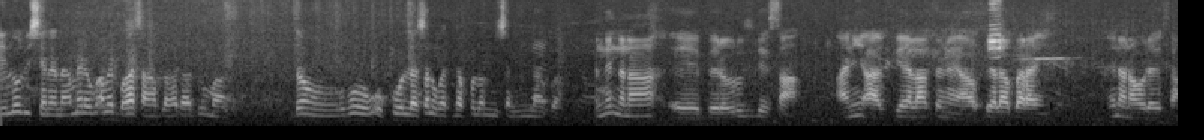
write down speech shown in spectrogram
yen n'olu sɛnɛna an bɛ an bɛ baga san ka bila ka taa d'u ma donc u b'o o ko la san'u ka tila fɔlɔ ninnu sanni na quoi. ne nana eh, bere rouge de san ani a fiyɛla fɛngɛ a fiyɛla bara in ne nana o de san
